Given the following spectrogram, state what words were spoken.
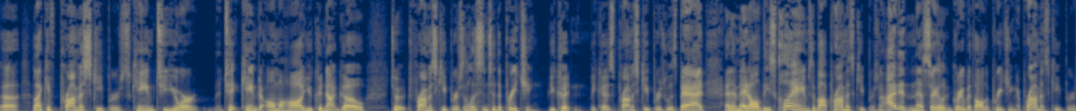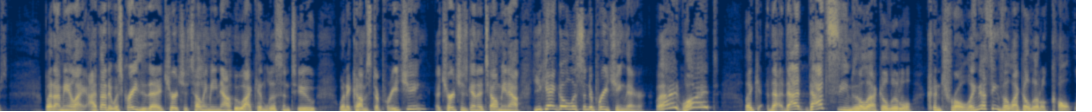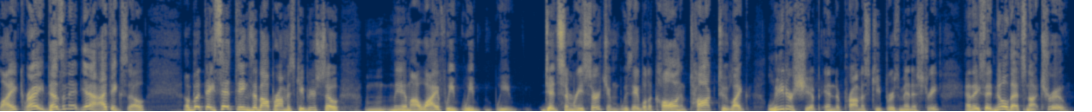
uh, like if Promise Keepers came to your to, came to Omaha, you could not go to, to, Promise Keepers and listen to the preaching. You couldn't because Promise Keepers was bad, and it made all these claims about Promise Keepers. Now, I didn't necessarily agree with all the preaching of Promise Keepers, but I mean, like, I thought it was crazy that a church is telling me now who I can listen to when it comes to preaching. A church is going to tell me now you can't go listen to preaching there. What? What? Like that, that, that seems like a little controlling. That seems like a little cult like, right? Doesn't it? Yeah, I think so. Uh, but they said things about Promise Keepers. So me and my wife, we, we, we did some research and was able to call and talk to like leadership in the Promise Keepers ministry. And they said, no, that's not true.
